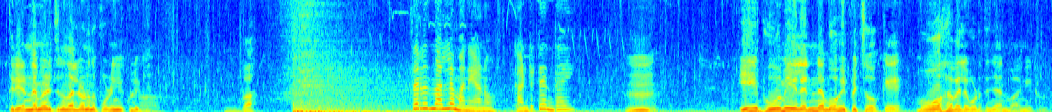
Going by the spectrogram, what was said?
ഇത്തിരി എണ്ണ മേടിച്ചിട്ട് നല്ലോണം പുഴുങ്ങി കുളിക്കും. വാ. സാർ അത് നല്ല മനയാണോ കണ്ടിട്ട് എന്തായി? ഈ ഭൂമിയിൽ എന്നെ മോഹിപ്പിച്ചതൊക്കെ മോഹവില കൊടുത്ത് ഞാൻ വാങ്ങിയിട്ടുണ്ട്.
